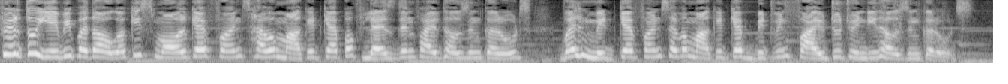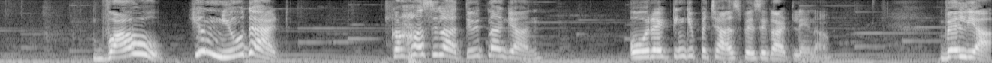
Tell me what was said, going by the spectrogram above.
फिर तो ये भी पता होगा कि स्मॉल कैप फंड्स हैव अ मार्केट कैप ऑफ लेस देन 5000 करोड़ while mid cap funds have a market cap between 5 to 20000 crores wow you knew that कहाँ से लाते हो इतना ज्ञान? ओवर एक्टिंग के पचास पैसे काट लेना। Well ya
